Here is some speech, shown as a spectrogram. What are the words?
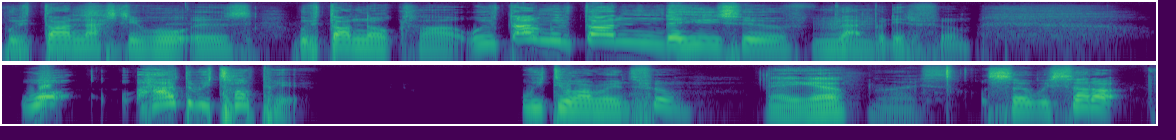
we've done Ashley Walters, we've done Noel Clarke, we've done we've done the who's who of Black British film. What? How do we top it? We do our own film. There you go. Nice. So we set up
